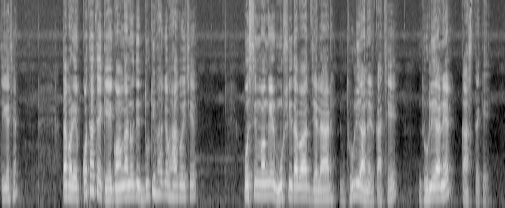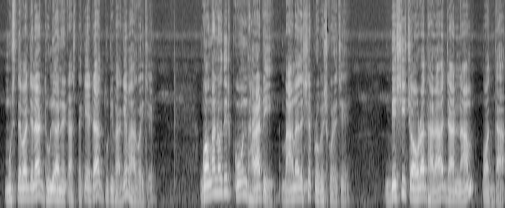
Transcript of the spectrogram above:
ঠিক আছে? তারপরে কোথা থেকে গঙ্গা নদী দুটি ভাগে ভাগ হয়েছে? পশ্চিমবঙ্গের মুর্শিদাবাদ জেলার ধুলিয়ানের কাছে, ধুলিয়ানের কাছ থেকে। মুর্শিদাবাদ জেলার ধুলিয়ানের কাছ থেকে এটা দুটি ভাগে ভাগ হয়েছে। গঙ্গা নদীর কোন ধারাটি বাংলাদেশে প্রবেশ করেছে? বেশি চওড়া ধারা যার নাম পদ্মা।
